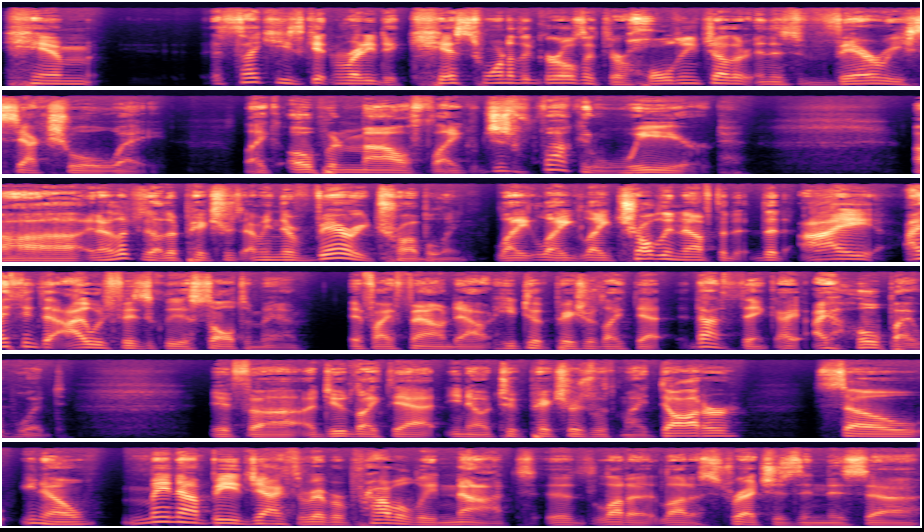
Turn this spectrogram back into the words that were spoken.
him it's like he's getting ready to kiss one of the girls, like they're holding each other in this very sexual way, like open mouth, like just fucking weird. Uh, and I looked at other pictures. I mean, they're very troubling, like like like troubling enough that that I I think that I would physically assault a man if I found out he took pictures like that. Not think, I, I hope I would. If uh, a dude like that, you know, took pictures with my daughter, so you know, may not be Jack the Ripper, probably not. There's a lot of a lot of stretches in this uh,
